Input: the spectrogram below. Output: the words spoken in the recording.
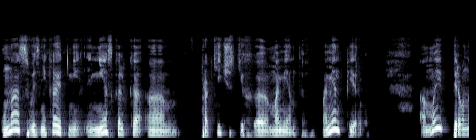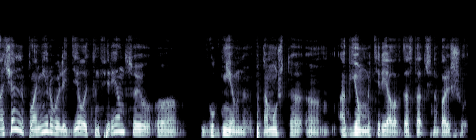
у нас возникают не, несколько э, практических э, моментов. Момент первый. А мы первоначально планировали делать конференцию э, двухдневную, потому что э, объем материалов достаточно большой.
